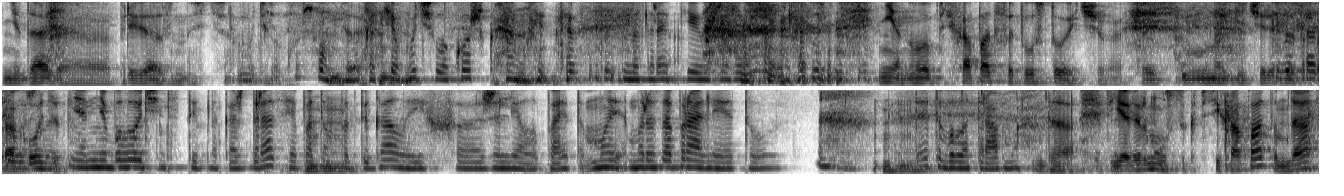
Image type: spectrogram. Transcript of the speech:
не дали э, привязанность. Мучила кошку. Да. Как я мучила кошку, это на терапию уже Не, ну психопатов это устойчиво. То есть многие через это проходят. Мне было очень стыдно каждый раз. Я потом подбегала и их э, жалела. Поэтому мы разобрали эту это была травма. Да. Я вернулся к психопатам, да,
